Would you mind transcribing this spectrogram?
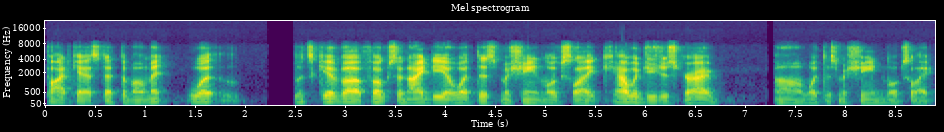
podcast at the moment, what let's give uh, folks an idea what this machine looks like. How would you describe uh, what this machine looks like?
